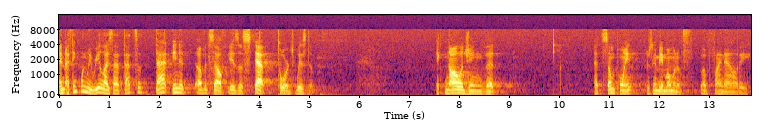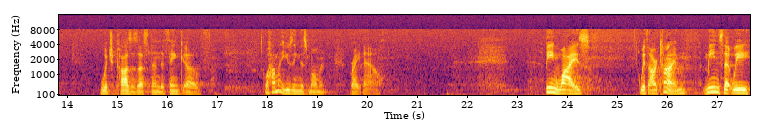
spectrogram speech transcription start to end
and I think when we realize that, that's a, that in it of itself is a step towards wisdom. Acknowledging that at some point there's going to be a moment of, of finality, which causes us then to think of, well, how am I using this moment right now? Being wise with our time means that we,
